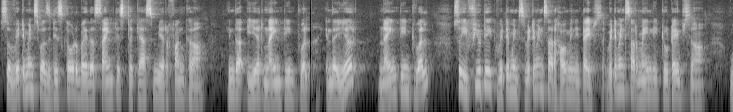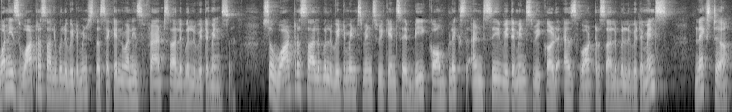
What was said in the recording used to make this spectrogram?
So vitamins was discovered by the scientist Casimir Funk in the year 1912. In the year 1912. So if you take vitamins, vitamins are how many types? Vitamins are mainly two types. uh, one is water soluble vitamins, the second one is fat soluble vitamins. So water soluble vitamins means we can say B complex and C vitamins we called as water soluble vitamins. Next, uh,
